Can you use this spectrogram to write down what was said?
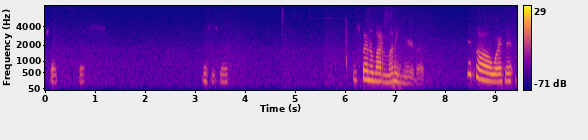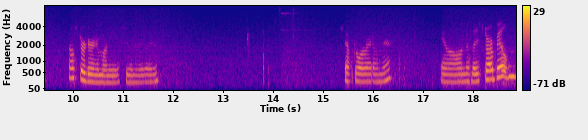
Just like this. This is good. I spend a lot of money here, but it's all worth it. I'll start earning money sooner or later. Step door right on there. And they start building.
